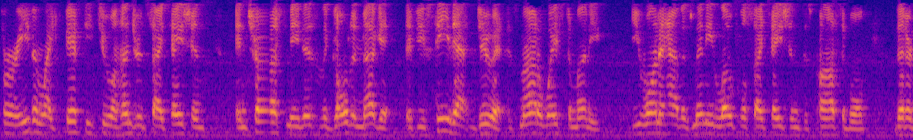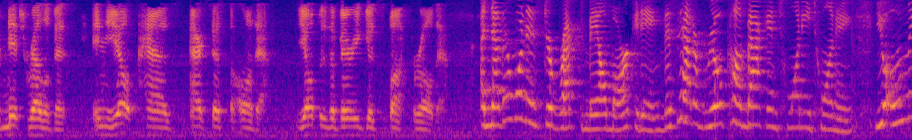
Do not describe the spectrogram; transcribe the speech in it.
for even like 50 to 100 citations. And trust me, this is a golden nugget. If you see that, do it. It's not a waste of money. You want to have as many local citations as possible that are niche relevant. And Yelp has access to all that. Yelp is a very good spot for all that. Another one is direct mail marketing. This had a real comeback in 2020. You only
